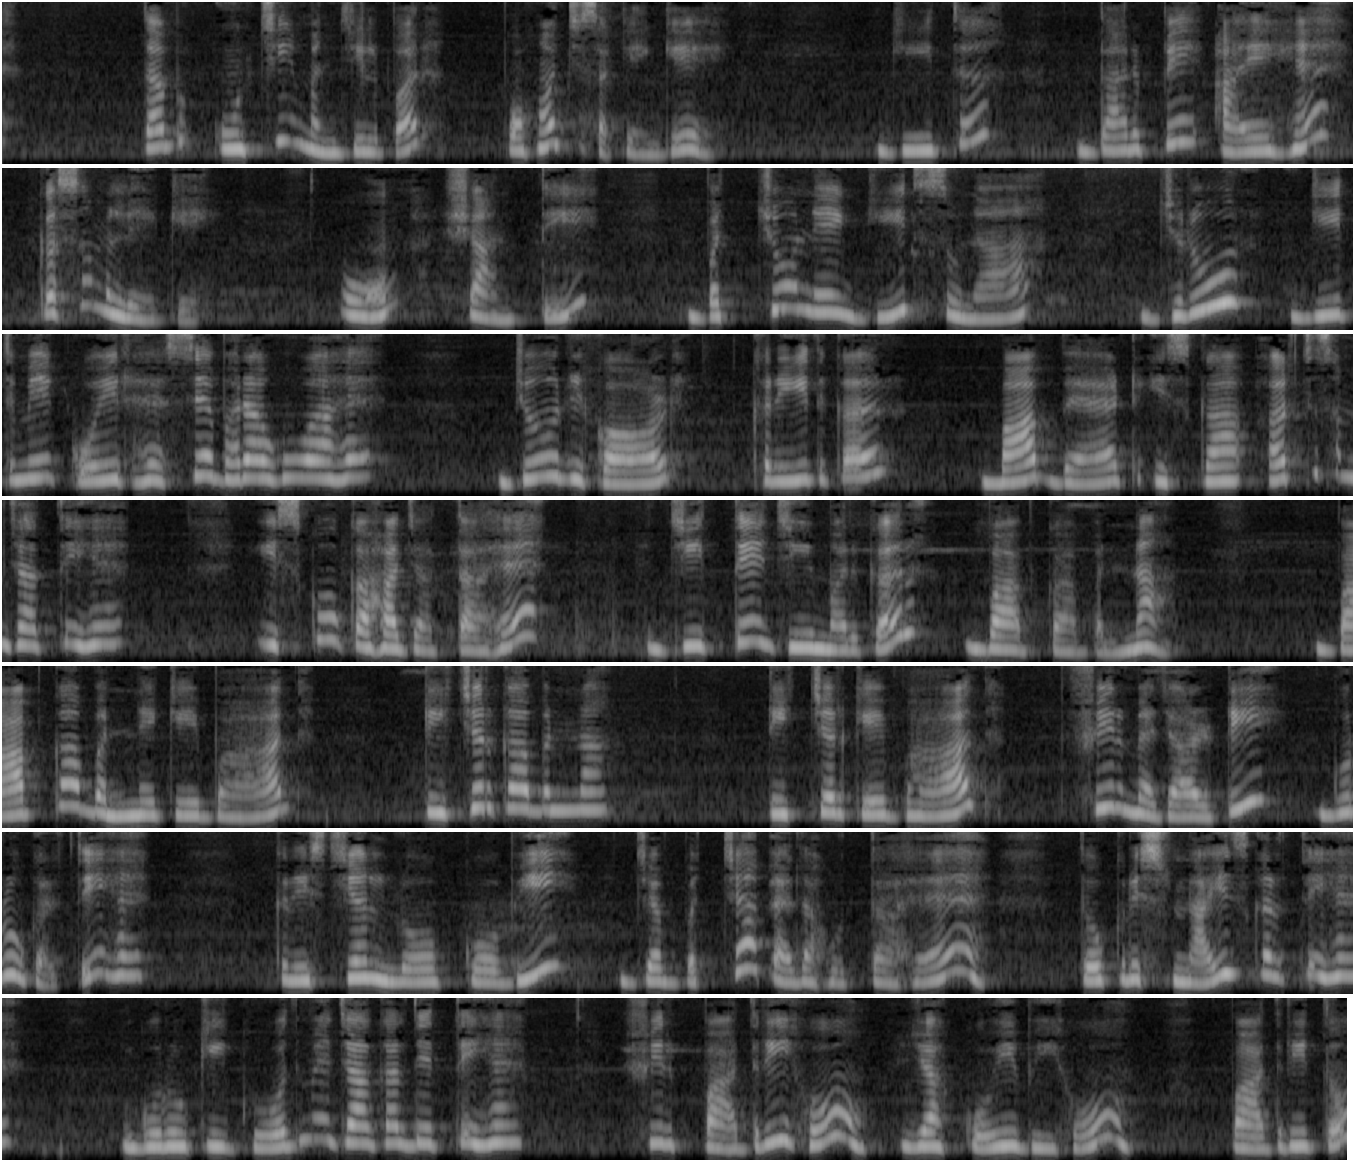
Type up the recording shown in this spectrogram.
तब ऊँची मंजिल पर पहुँच सकेंगे। गीत दर पे आए हैं कसम लेके। ओम शांति। बच्चों ने गीत सुना। ज़रूर गीत में कोई रहस्य भरा हुआ है। जो रिकॉर्ड खरीद कर बाप बैठ इसका अर्थ समझाते हैं। इसको कहा जाता है, जीते जी मरकर बाप का बनना। बाप का बनने के बाद टीचर का बनना। टीचर के बाद फिर मेजॉरिटी गुरु करते हैं। क्रिश्चियन लोग को भी जब बच्चा पैदा होता है तो क्रिश्चनाइज करते हैं। गुरु की गोद में जाकर देते हैं। फिर पादरी हो या कोई भी हो, पादरी तो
